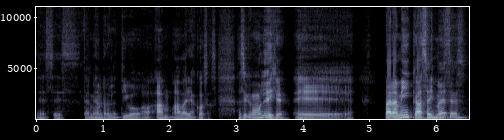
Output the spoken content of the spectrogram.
es, también relativo a, varias cosas. Así que como le dije, eh, para mí, cada seis meses,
